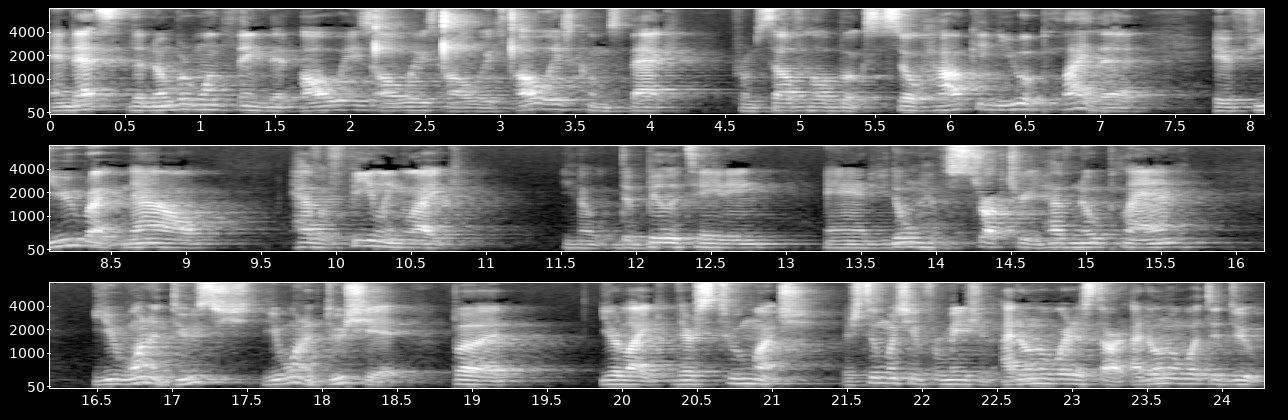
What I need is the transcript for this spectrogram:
And that's the number one thing that always, always, always, always comes back from self help books. So, how can you apply that if you right now have a feeling like, you know, debilitating and you don't have a structure, you have no plan? You want to do you want to do shit, but you're like there's too much. There's too much information. I don't know where to start. I don't know what to do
